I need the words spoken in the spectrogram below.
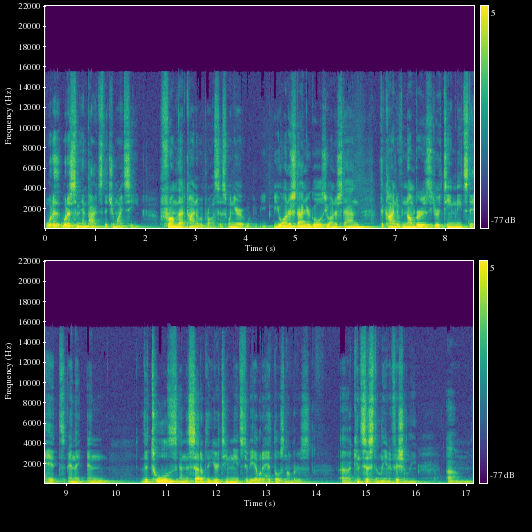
what are what are some impacts that you might see from that kind of a process when you're you understand your goals, you understand the kind of numbers your team needs to hit, and the, and the tools and the setup that your team needs to be able to hit those numbers uh, consistently and efficiently. Um,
